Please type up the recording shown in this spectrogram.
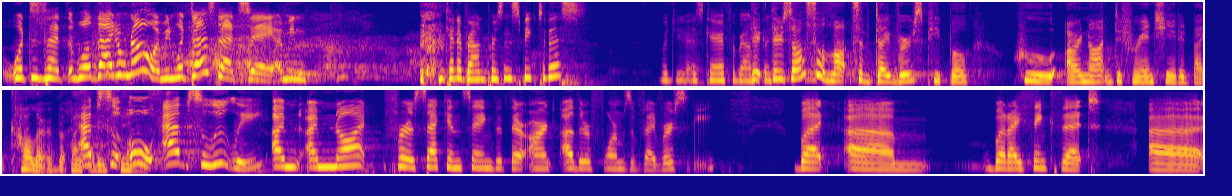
What does that? Well, I don't know. I mean, what does that say? I mean, Can a brown person speak to this? Would you guys care if a brown There, person? there's also lots of diverse people who are not differentiated by color, but by other things. oh, absolutely. I'm I'm not for a second saying that there aren't other forms of diversity, but um, but I think that uh,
